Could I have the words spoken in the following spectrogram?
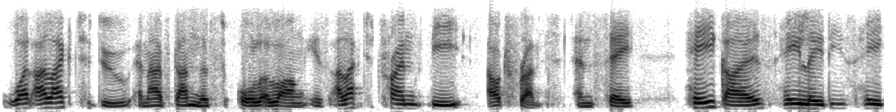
what I like to do, and I've done this all along, is I like to try and be out front and say, hey guys, hey ladies, hey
